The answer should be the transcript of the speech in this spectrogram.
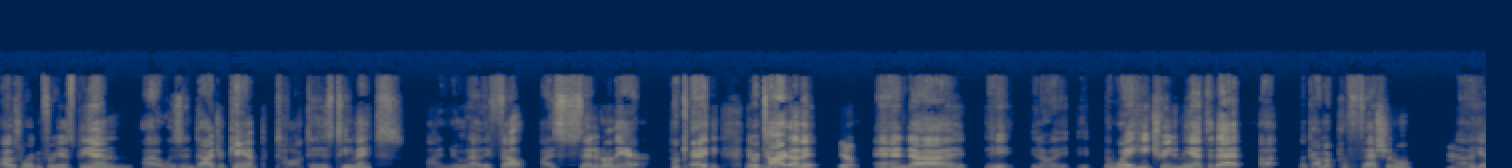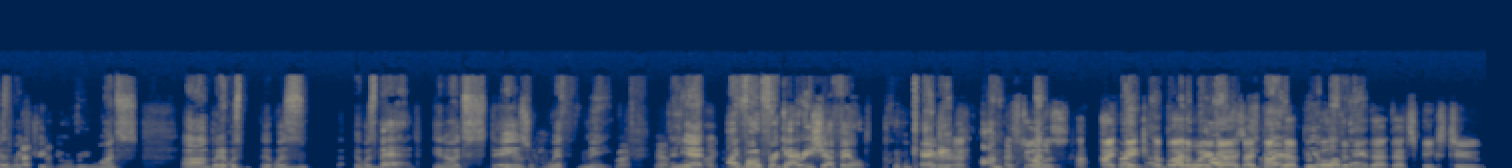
I was working for ESPN. I was in Dodger camp, talked to his teammates. I knew how they felt. I said it on the air. Okay. They were tired of it. Yep. And uh, he, you know, he, the way he treated me after that, uh, look, I'm a professional. Uh, he has the right to treat me however he wants. Um, but it was it was it was bad. You know, it stays with me. Right. and yet I, I, vote for Gary Sheffield. okay. That's, that's 2 I'm, of us. I, I think, right? uh, by the way, guys, I think that for both of that. you, that that speaks to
